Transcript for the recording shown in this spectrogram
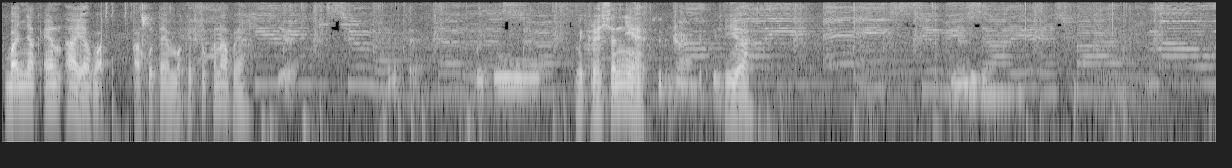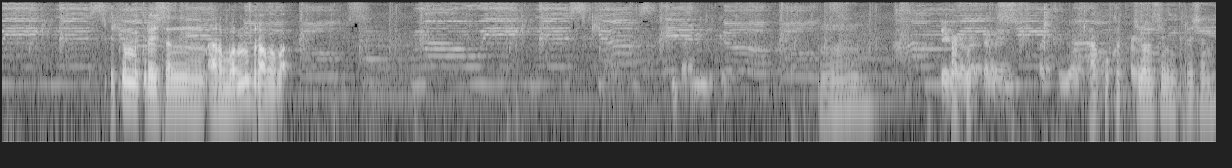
banyak NA ya, Pak? Aku tembak itu kenapa ya? Iya. Itu Migrationnya? gede. Iya. Yang gede. Itu migration armor lu berapa, Pak? Hmm, Eh, Aku- aku kecil sih migration.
